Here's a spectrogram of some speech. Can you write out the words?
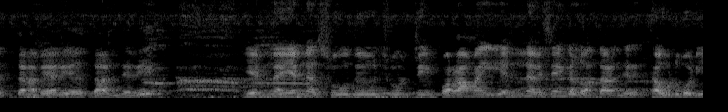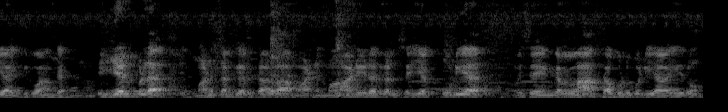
எத்தனை பேர் எதிர்த்தாலும் சரி என்ன என்ன சூது சூழ்ச்சி பொறாமை என்ன விஷயங்கள் வந்தாலும் சரி தவிடுபடி ஆக்கிடுவாங்க. இயல்பில் மனுஷங்க இருக்கால மாநிலர்கள் மானிடர்கள் செய்யக்கூடிய விஷயங்கள்லாம் தவிடுபடி ஆகிரும்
